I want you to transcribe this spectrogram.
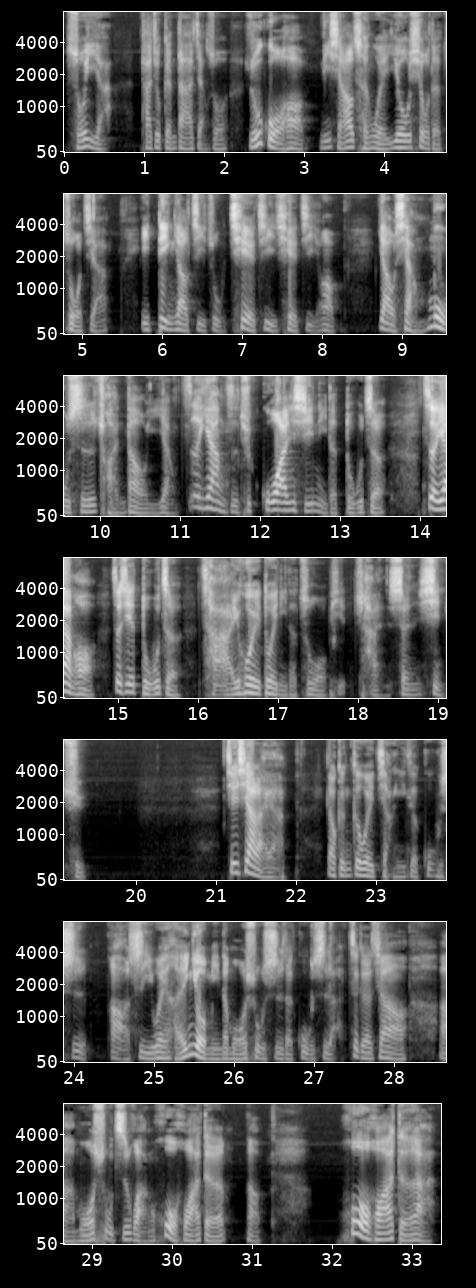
所以啊，他就跟大家讲说，如果哈你想要成为优秀的作家，一定要记住，切记切记哦，要像牧师传道一样，这样子去关心你的读者，这样哦，这些读者才会对你的作品产生兴趣。接下来啊，要跟各位讲一个故事啊，是一位很有名的魔术师的故事啊，这个叫啊魔术之王霍华德啊，霍华德啊。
